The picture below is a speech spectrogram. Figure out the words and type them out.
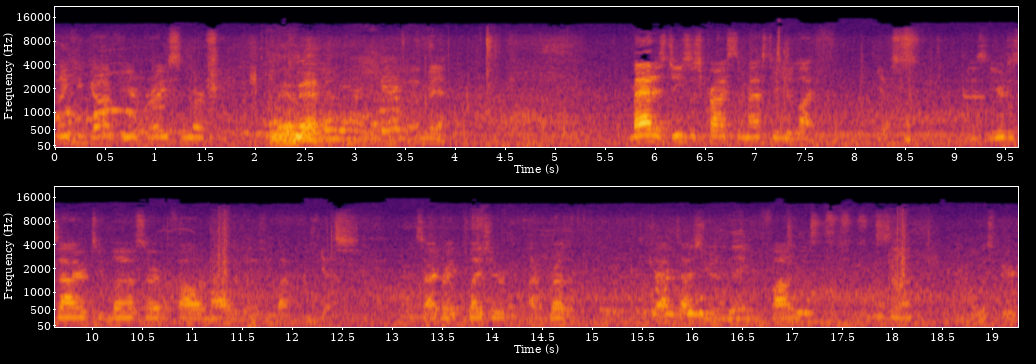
Thank you, God, for your grace and mercy. Amen. Amen. Matt is Jesus Christ, the master of your life. Yes. and It is your desire to love, serve, and follow Him all the days of your life. Yes. It's our great pleasure, our brother, to baptize you in the name of the Father, the Son, and the Holy Spirit.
